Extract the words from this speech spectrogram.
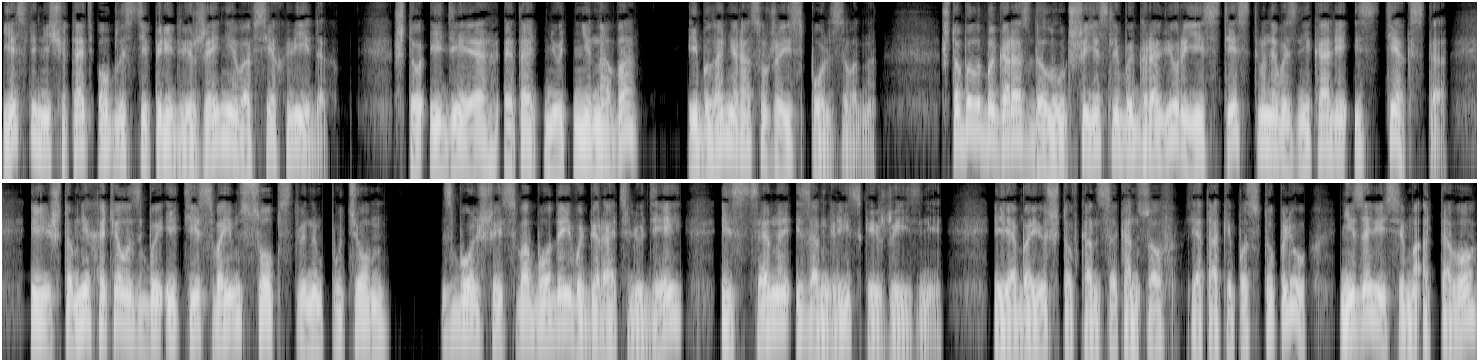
если не считать области передвижения во всех видах, что идея эта отнюдь не нова и была не раз уже использована, что было бы гораздо лучше, если бы гравюры естественно возникали из текста, и что мне хотелось бы идти своим собственным путем, с большей свободой выбирать людей и сцены из английской жизни. И я боюсь, что в конце концов я так и поступлю, независимо от того,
